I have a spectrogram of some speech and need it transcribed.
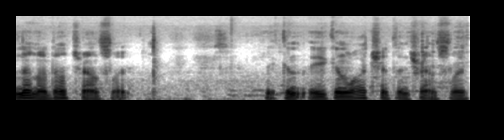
No, no, don't translate. You can you can watch it and translate.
